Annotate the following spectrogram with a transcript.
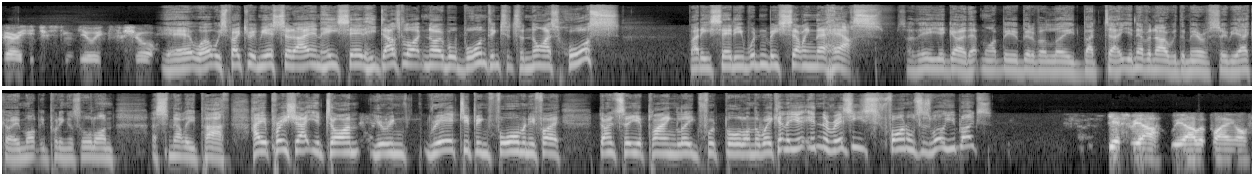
very interesting viewing for sure. Yeah, well, we spoke to him yesterday, and he said he does like Noble Born, thinks it's a nice horse, but he said he wouldn't be selling the house. So there you go. That might be a bit of a lead, but uh, you never know with the mayor of Subiaco. He might be putting us all on a smelly path. Hey, appreciate your time. You're in rare tipping form, and if I don't see you playing league football on the weekend, are you in the Resi's finals as well, you blokes? Yes, we are. We are. We're playing off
